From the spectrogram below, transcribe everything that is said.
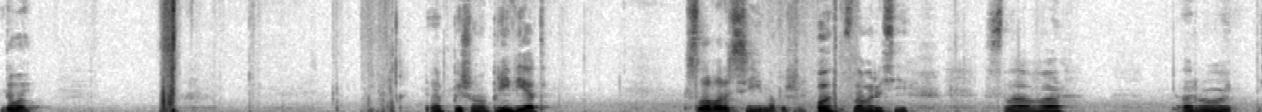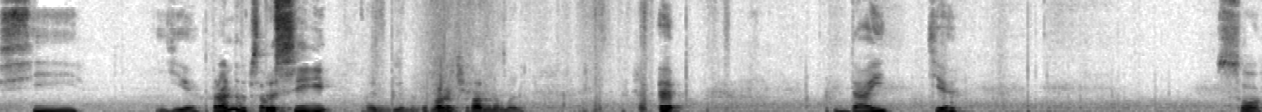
Давай. Давай пишемо привіт. Слава Росії напиши. О, слава Росії. Слава Росії. Правильно написав? Росії. Ай, блін. Ладно, коротше. ладно, нормально. Е, дайте со.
